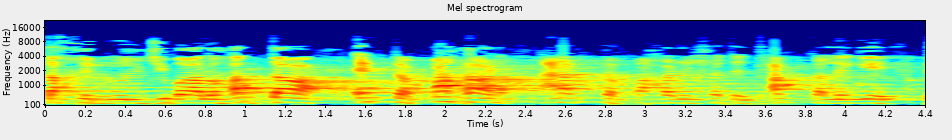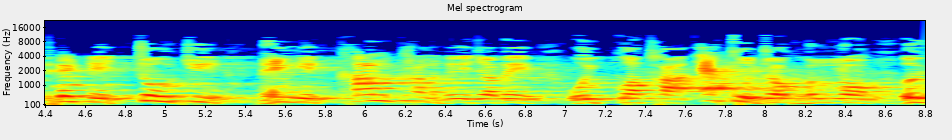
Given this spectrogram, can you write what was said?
তাহিরুল জিবাল হাদ্দা, একটা পাহাড় আর একটা পাহাড়ের সাথে ধাক্কা লেগে ফেটে চৌচির ভেঙে খান খান হয়ে যাবে। ওই কথা এত জঘন্য, ওই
